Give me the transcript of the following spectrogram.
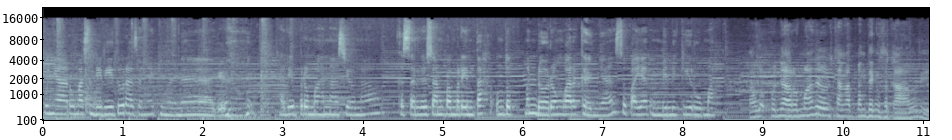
punya rumah sendiri itu rasanya gimana gitu. Hari Perumahan Nasional keseriusan pemerintah untuk mendorong warganya supaya memiliki rumah. Kalau punya rumah itu sangat penting sekali.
